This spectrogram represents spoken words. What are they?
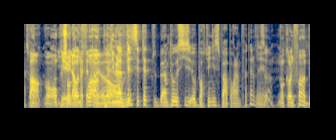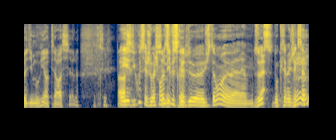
à ce Enfin, moment. bon, En plus, encore une fois, un movie. peut-être c'est peut-être un peu aussi opportuniste par rapport à l'âme fatale. Mais... Mais encore une fois, un buddy movie interracial. Et Ah, du coup, ça joue vachement aussi parce que justement, euh, Zeus, donc Samuel Jackson, Mhm.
